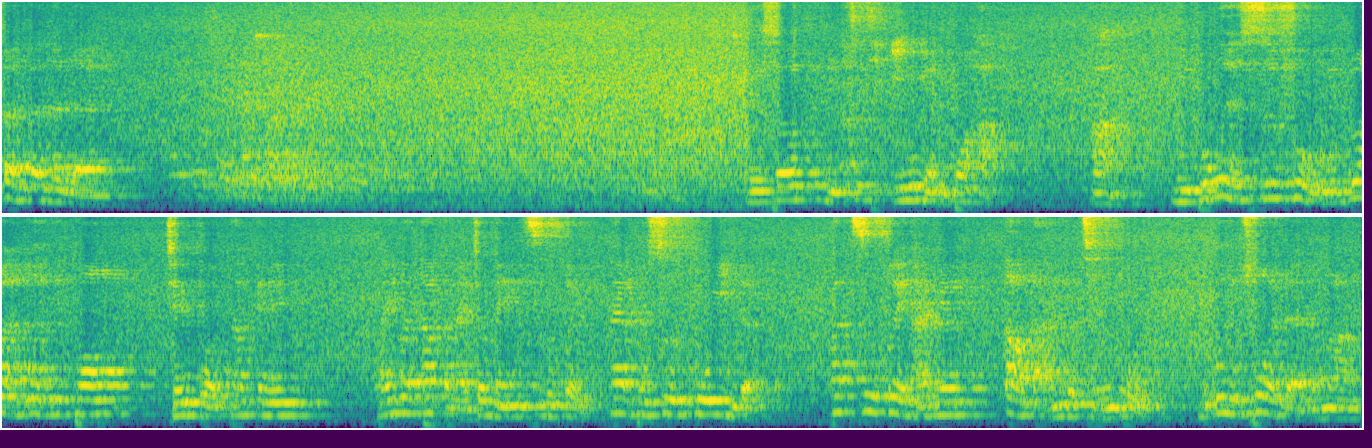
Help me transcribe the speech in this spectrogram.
笨笨的人？有时候是你自己姻缘不好，啊，你不问师傅，你乱问一通，结果他跟你，他因为他本来就没智慧，他也不是故意的，他智慧还没有到达那个程度，你问错人了嘛，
